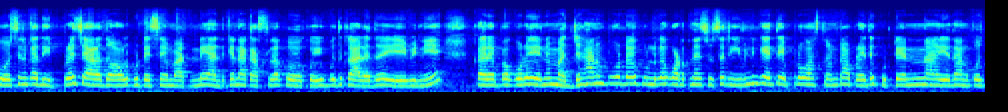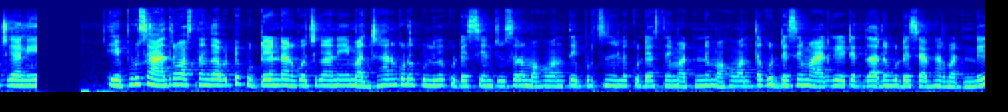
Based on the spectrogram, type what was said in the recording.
కోసిన కదా ఇప్పుడే చాలా దోమలు కుట్టేసాయి మాటండి అందుకే నాకు అసలు కొయ్యబుద్ధి కాలేదు ఏవిని. కరివేపాకు ఏమో మధ్యాహ్నం పూట ఫుల్గా కుడుతున్నాయి. చూసారు? ఈవినింగ్ అయితే ఎప్పుడు వస్తుంటే అప్పుడైతే కుట్టేనా ఏదో అనుకోవచ్చు కానీ ఎప్పుడు సాయంత్రం వస్తాం కాబట్టి కుట్టేయండి అనుకోవచ్చు కానీ మధ్యాహ్నం కూడా ఫుల్గా కుట్టేసేయండి. చూసారా మొహం అంతా ఎప్పుడు ఇలా కుట్టేస్తే మటండి మొహం అంతా కుట్టేసి మా ఆయనకి ఏంటి దారిని కుట్టేసి అంటున్నారు మటండి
